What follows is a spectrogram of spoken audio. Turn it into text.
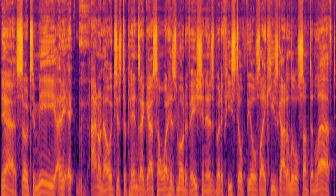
Yeah. So to me, I, mean, I don't know. It just depends, I guess, on what his motivation is. But if he still feels like he's got a little something left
